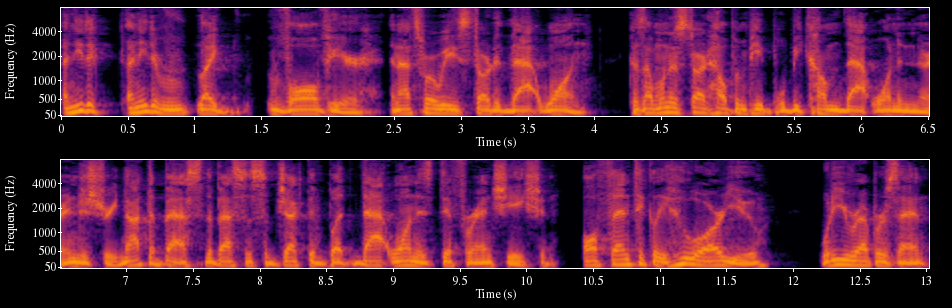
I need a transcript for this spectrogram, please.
I need to, I need to like evolve here. And that's where we started that one because I wanted to start helping people become that one in their industry. Not the best. The best is subjective, but that one is differentiation. Authentically, who are you? What do you represent?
